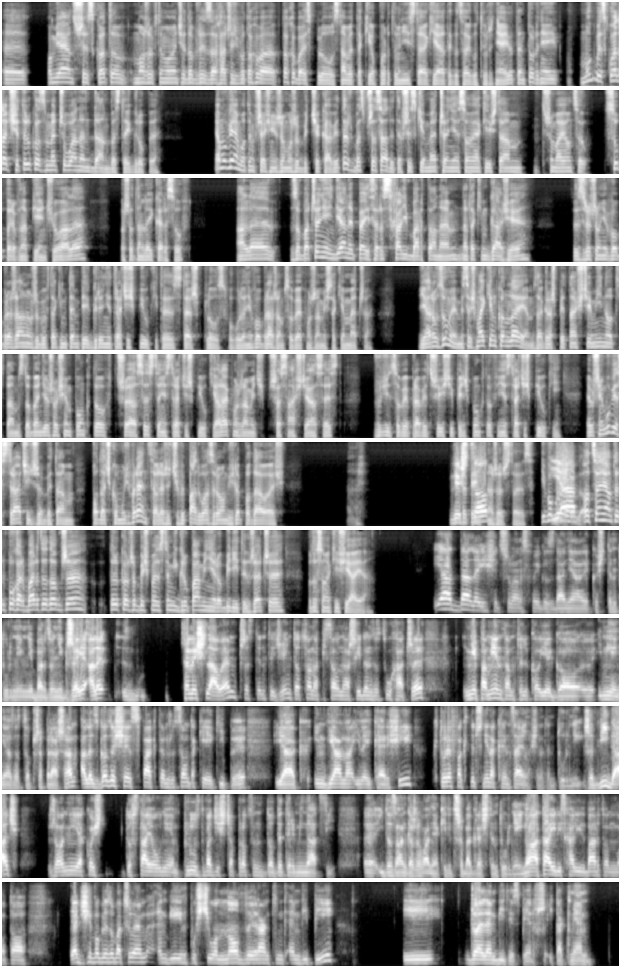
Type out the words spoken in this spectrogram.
e, pomijając wszystko, to może w tym momencie dobrze jest zahaczyć, bo to chyba, to chyba jest plus. Nawet taki oportunista jak ja tego całego turnieju. Ten turniej mógłby składać się tylko z meczu one and done bez tej grupy. Ja mówiłem o tym wcześniej, że może być ciekawie. Też bez przesady. Te wszystkie mecze nie są jakieś tam trzymające super w napięciu, ale proszę ten Lakersów. Ale zobaczenie Indiany Pacers z Halliburtonem na takim gazie to jest rzeczą niewyobrażalną, żeby w takim tempie gry nie tracić piłki. To jest też plus. W ogóle nie wyobrażam sobie, jak można mieć takie mecze. Ja rozumiem, jesteś Mike'iem Conleyem, zagrasz 15 minut, tam zdobędziesz 8 punktów, 3 asysty, nie stracisz piłki, ale jak można mieć 16 asyst, rzucić sobie prawie 35 punktów i nie stracić piłki? Ja już nie mówię stracić, żeby tam podać komuś w ręce, ale że ci wypadła z rąk, źle podałeś. Wiesz to piękna rzecz to jest. I w ogóle ja... oceniam ten puchar bardzo dobrze tylko żebyśmy z tymi grupami nie robili tych rzeczy, bo to są jakieś jaja. Ja dalej się trzymam swojego zdania, jakoś ten turniej mnie bardzo nie grzeje, ale przemyślałem przez ten tydzień to, co napisał nasz jeden ze słuchaczy. Nie pamiętam tylko jego e, imienia, za co przepraszam, ale zgodzę się z faktem, że są takie ekipy jak Indiana i Lakersi, które faktycznie nakręcają się na ten turniej, że widać, że oni jakoś dostają, nie wiem, plus 20% do determinacji e, i do zaangażowania, kiedy trzeba grać ten turniej. No a Tyrese Halil Barton, no to ja dzisiaj w ogóle zobaczyłem, NBA wypuściło nowy ranking MVP i Joel Embiid jest pierwszy i tak miałem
